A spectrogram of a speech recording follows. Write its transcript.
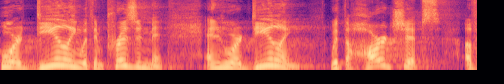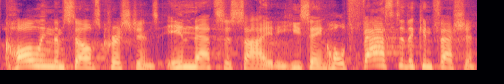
who are dealing with imprisonment, and who are dealing with the hardships of calling themselves Christians in that society. He's saying, hold fast to the confession.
